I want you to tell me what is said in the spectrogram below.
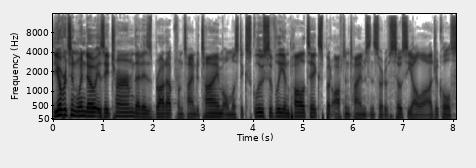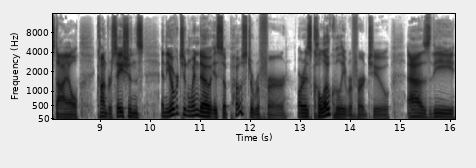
The Overton window is a term that is brought up from time to time, almost exclusively in politics, but oftentimes in sort of sociological style conversations. And the Overton window is supposed to refer, or is colloquially referred to, as the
